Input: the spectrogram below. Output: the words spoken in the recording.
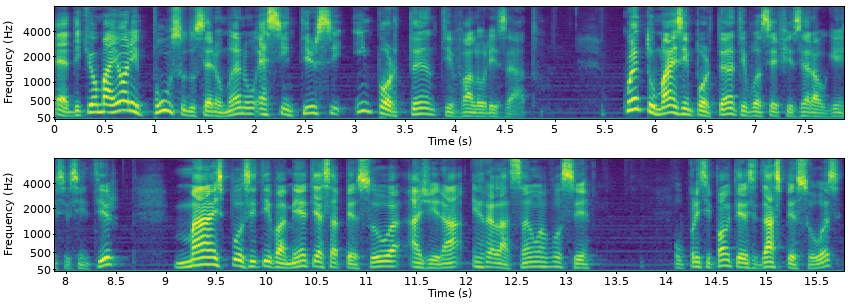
é de que o maior impulso do ser humano é sentir-se importante e valorizado. Quanto mais importante você fizer alguém se sentir, mais positivamente essa pessoa agirá em relação a você. O principal interesse das pessoas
